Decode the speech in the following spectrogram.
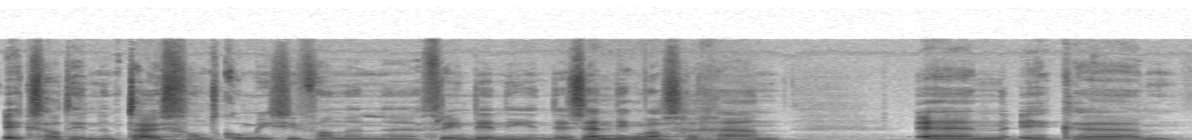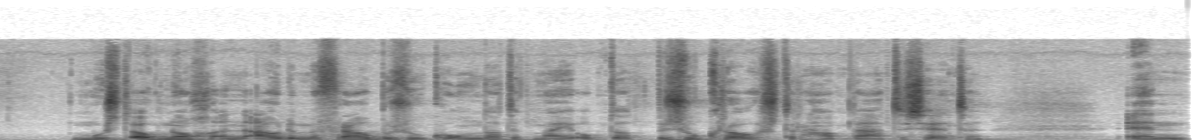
Ik zat in een thuisfondcommissie van een uh, vriendin die in de zending was gegaan. En ik uh, moest ook nog een oude mevrouw bezoeken omdat ik mij op dat bezoekrooster had laten zetten. En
